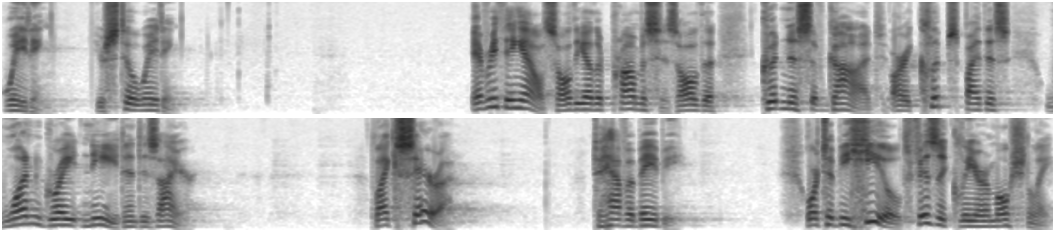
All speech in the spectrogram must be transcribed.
waiting. You're still waiting. Everything else, all the other promises, all the goodness of God are eclipsed by this one great need and desire. Like Sarah, to have a baby, or to be healed physically or emotionally.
